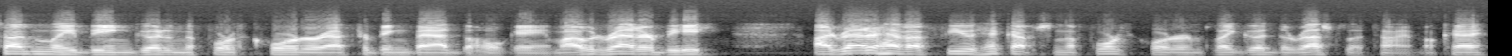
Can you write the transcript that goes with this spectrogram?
suddenly being good in the fourth quarter after being bad the whole game. I would rather be, I'd rather have a few hiccups in the fourth quarter and play good the rest of the time. Okay,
